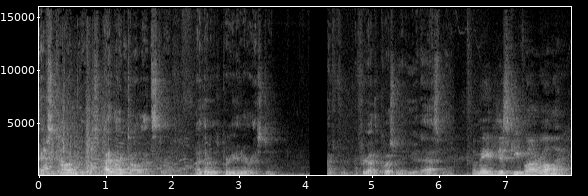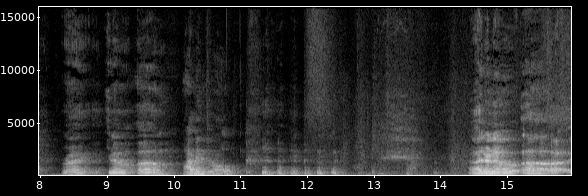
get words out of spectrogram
ex-convicts. I liked all that stuff. I thought it was pretty interesting. I, f- I forgot the question that you had asked me. I mean, just keep on rolling. Right. You know, um, I'm enthralled. I don't know. Uh,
